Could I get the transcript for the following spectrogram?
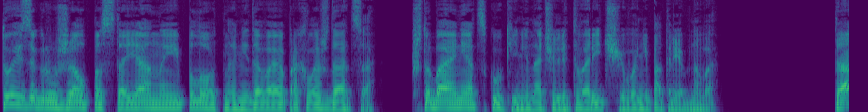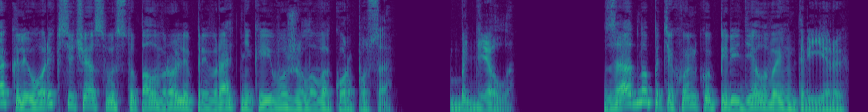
То и загружал постоянно и плотно, не давая прохлаждаться, чтобы они от скуки не начали творить чего непотребного. Так Леорик сейчас выступал в роли привратника его жилого корпуса. Бдел. Заодно потихоньку переделывая интерьеры.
